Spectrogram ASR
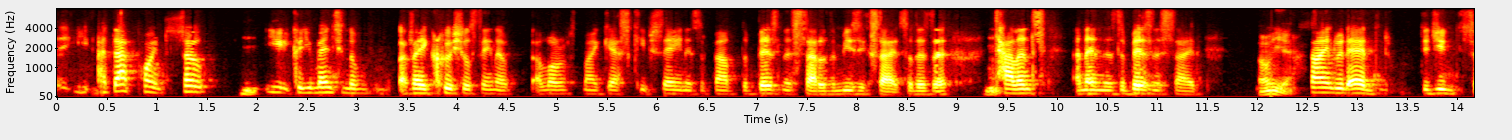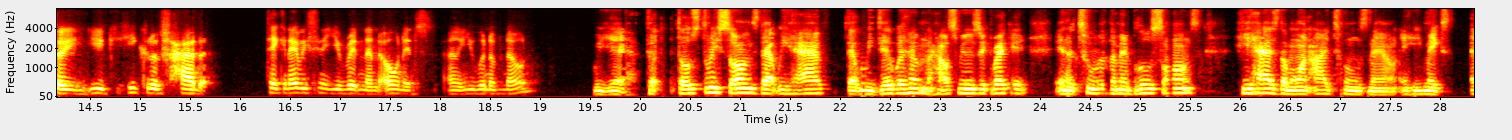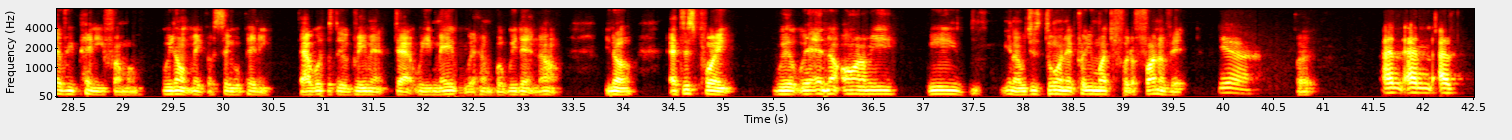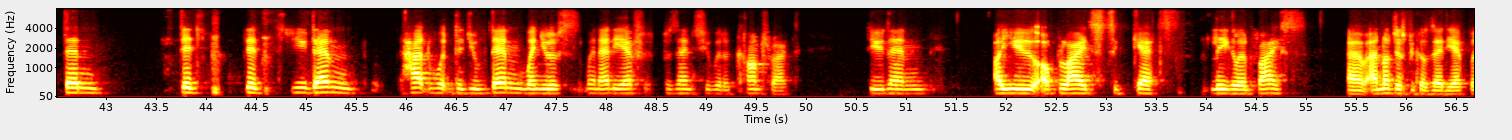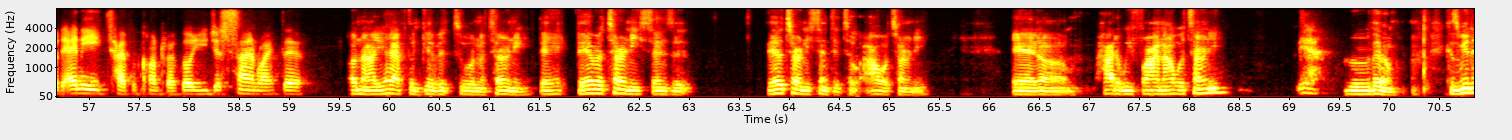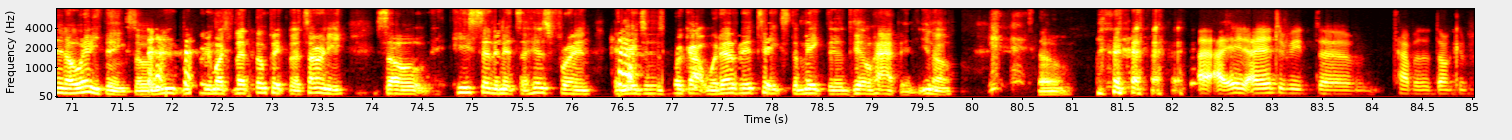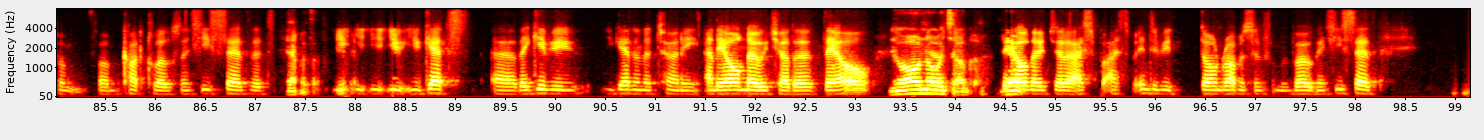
at that point, so you could you mentioned a, a, very crucial thing that a lot of my guests keep saying is about the business side of the music side. So there's the mm. Mm. talent, and then there's the business side. Oh yeah. Signed with Ed, did you? So you he could have had taken everything that you've written and own it, and you wouldn't have known. Well, yeah, Th- those three songs that we have that we did with him, the house music record and yeah. the two rhythm and blues songs, he has them on iTunes now, and he makes every penny from them. We don't make a single penny. That was the agreement that we made with him, but we didn't know. You know, at this point, we're, we're in the army. We, you know, just doing it pretty much for the fun of it. Yeah. But. And and uh, then, did did you then had what did you then when you when Eddie F presents you with a contract, do you then are you obliged to get legal advice? Uh, and not just because of Eddie F, but any type of contract, or you just sign right there. Oh no, you have to give it to an attorney. They, their attorney sends it. Their attorney sent it to our attorney. And um, how do we find our attorney? Yeah. Through them, because we didn't know anything. So we, pretty much let them pick the attorney. So he's sending it to his friend, and they just work out whatever it takes to make the deal happen. You know. So. I, I interviewed um, Tabitha Duncan from from Kut Klose, and she said that Tabitha, you, you, you, you get uh, they give you you get an attorney and they all know each other. They all they all know uh, each other. They yeah. all know each other. I, I interviewed Dawn Robinson from Vogue, and she said,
